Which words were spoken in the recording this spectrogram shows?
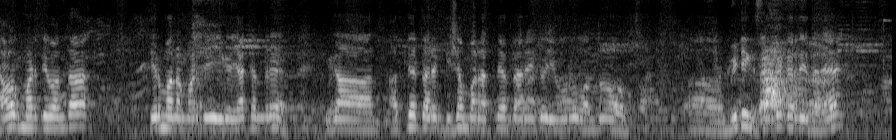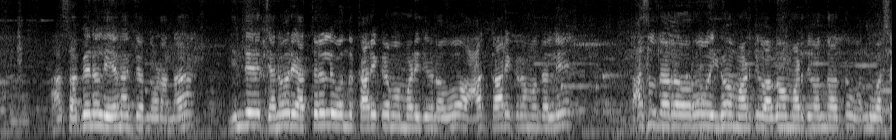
ಯಾವಾಗ ಮಾಡ್ತೀವಿ ಅಂತ ತೀರ್ಮಾನ ಮಾಡ್ತೀವಿ. ಈಗ ಯಾಕಂದರೆ, ಈಗ ಹತ್ತನೇ ತಾರೀಕು, ಡಿಸೆಂಬರ್ ಹತ್ತನೇ ತಾರೀಕು ಇವರು ಒಂದು ಮೀಟಿಂಗ್ ಸಭೆ ಕರೆದಿದ್ದಾರೆ. ಆ ಸಭೆಯಲ್ಲಿ ಏನಾಗ್ತದೆ ನೋಡೋಣ. ಹಿಂದೆ ಜನವರಿ ಹತ್ತರಲ್ಲಿ ಒಂದು ಕಾರ್ಯಕ್ರಮ ಮಾಡಿದ್ದೀವಿ ನಾವು. ಆ ಕಾರ್ಯಕ್ರಮದಲ್ಲಿ ತಹಸೀಲ್ದಾರ್ ಅವರು ಈಗ ಮಾಡ್ತೀವಿ, ಅಗೋ ಮಾಡ್ತೀವಿ ಅಂತ ಅಂತ ಒಂದು ವರ್ಷ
